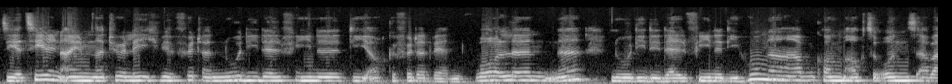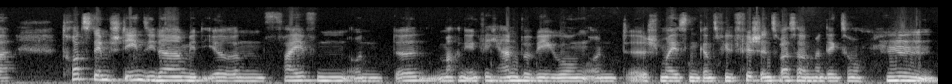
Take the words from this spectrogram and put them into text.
Sie erzählen einem natürlich, wir füttern nur die Delfine, die auch gefüttert werden wollen. Ne? Nur die, die Delfine, die Hunger haben, kommen auch zu uns. Aber Trotzdem stehen sie da mit ihren Pfeifen und äh, machen irgendwelche Handbewegungen und äh, schmeißen ganz viel Fisch ins Wasser und man denkt so, hm,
